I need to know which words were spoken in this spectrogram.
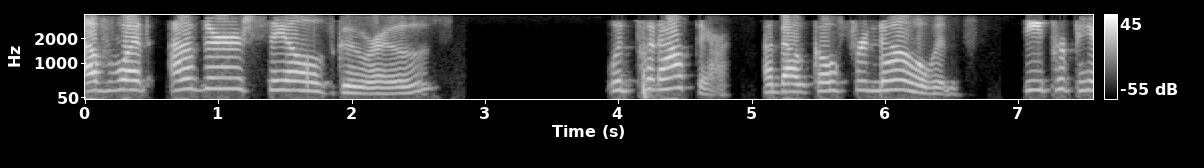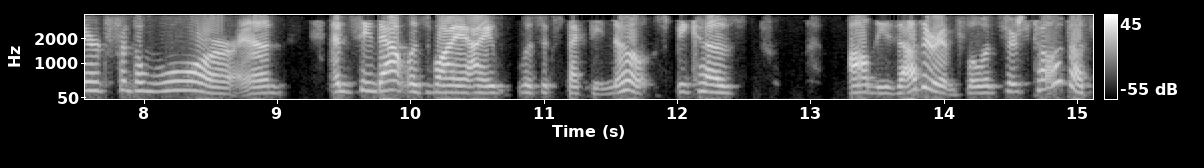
of what other sales gurus would put out there about go for no and be prepared for the war and and see that was why I was expecting no's because all these other influencers told us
